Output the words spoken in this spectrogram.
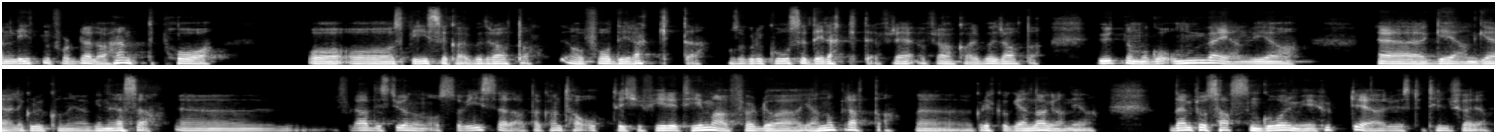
en liten fordel å hente på å, å spise karbohydrater og få direkte altså glukose direkte fra, fra karbohydrater, utenom å gå omveien via eh, GNG, eller glukoneogenese. Eh, for det de studiene også viser at det kan ta opptil 24 timer før du har gjenoppretta eh, glykogenlagrene dine. Den prosessen går mye hurtigere hvis du tilfører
